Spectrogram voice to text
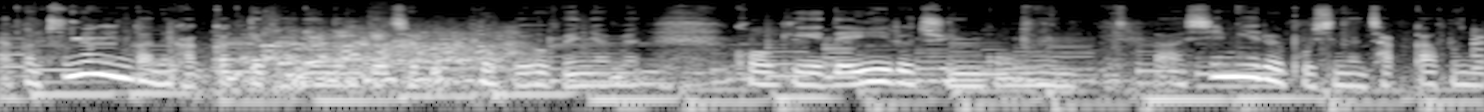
약간 투명 인간에 가깝게 다니는 게 제 목표고요. 왜냐면 거기 내일의 주인공은 심의를 보시는 작가분들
